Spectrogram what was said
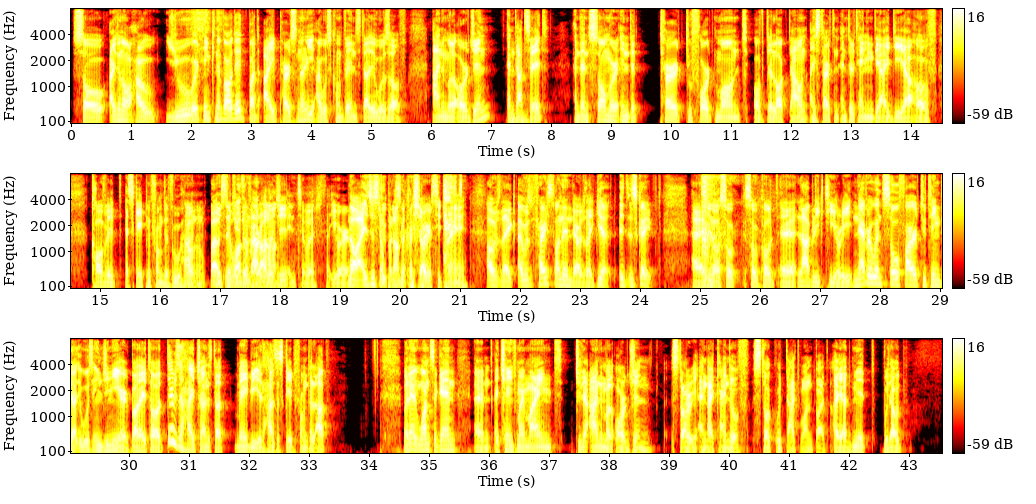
So I don't know how you were thinking about it, but I personally I was convinced that it was of animal origin and that's it. And then somewhere in the third to fourth month of the lockdown, I started entertaining the idea of COVID escaping from the Wuhan well, so it Institute wasn't of Virology. into it that you were No, I just jumping on the short. conspiracy train. I was like, I was first one in there. I was like, yeah, it escaped. Uh, you know, so so-called uh, lab leak theory. Never went so far to think that it was engineered, but I thought there's a high chance that maybe it has escaped from the lab. But then once again, um, I changed my mind to the animal origin story, and I kind of stuck with that one. But I admit, without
